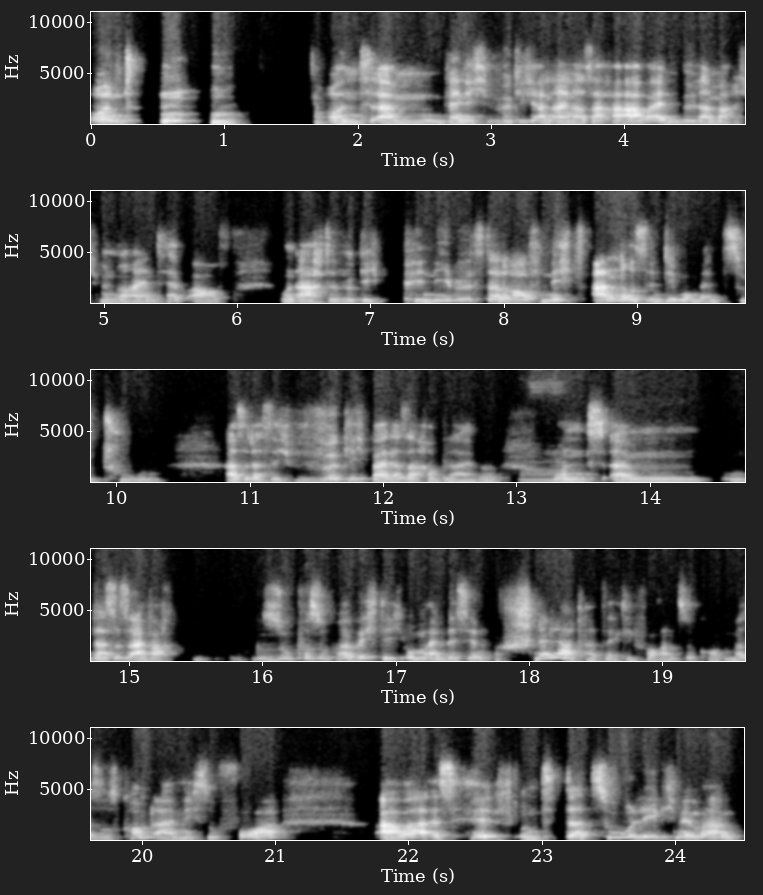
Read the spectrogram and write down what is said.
Und, und ähm, wenn ich wirklich an einer Sache arbeiten will, dann mache ich mir nur einen Tab auf und achte wirklich penibelst darauf, nichts anderes in dem Moment zu tun. Also, dass ich wirklich bei der Sache bleibe. Mhm. Und ähm, das ist einfach super, super wichtig, um ein bisschen schneller tatsächlich voranzukommen. Also, es kommt einem nicht so vor, aber es hilft. Und dazu lege ich mir immer,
